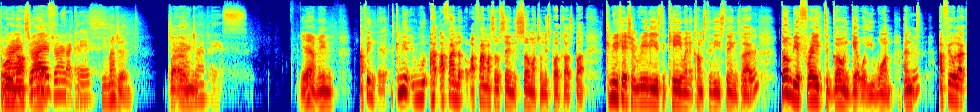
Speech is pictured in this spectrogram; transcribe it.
boring Dry, ass dry, life. dry Exactly. Can you imagine? But Dry, um, dry place. Yeah, I mean, I think uh, community. I, I find I find myself saying this so much on this podcast, but communication really is the key when it comes to these things. Like, mm-hmm. don't be afraid to go and get what you want. And mm-hmm. I feel like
